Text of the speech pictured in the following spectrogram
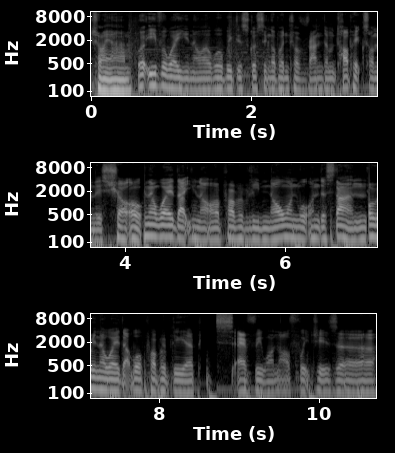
bitch I am. But either way, you know, uh, we'll be discussing a bunch of random topics on this show in a way that, you know, probably no one will understand, or in a way that will probably uh, piss everyone off, which is a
